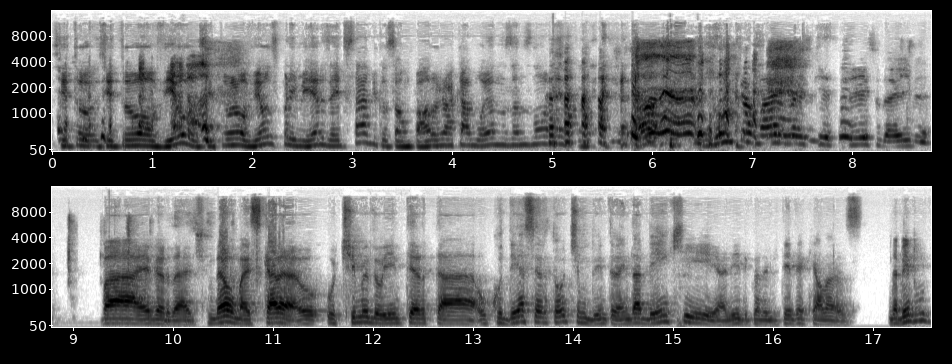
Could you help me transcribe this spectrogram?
Se tu, se, tu ouviu, se tu ouviu os primeiros, aí tu sabe que o São Paulo já acabou nos anos 90. Né? Ah, nunca mais vai esquecer isso daí, né? Bah, é verdade. Não, mas, cara, o, o, time do Inter tá. O Cudê acertou o time do Inter. Ainda bem que ali, quando ele teve aquelas Ainda bem pro,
